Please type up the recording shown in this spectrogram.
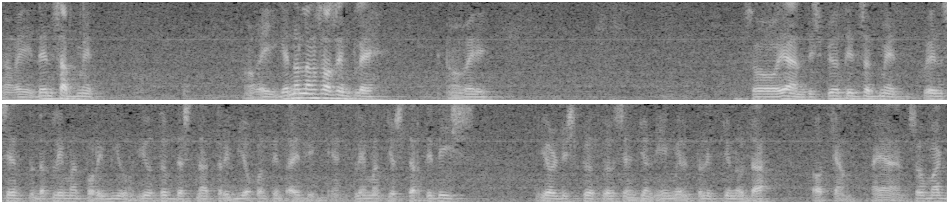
Okay. Then, submit. Okay. Ganun lang sa simple. Okay. So, yan, disputed submit when sent to the claimant for review. YouTube does not review content ID. Yan. Claimant use 30 days. Your dispute will send you an email to let you know the outcome. Ayan. So, mag,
